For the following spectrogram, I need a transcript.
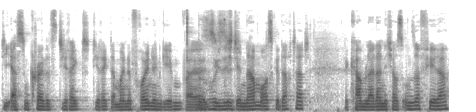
die ersten Credits direkt, direkt an meine Freundin geben, weil sie sich den Namen ausgedacht hat. Der kam leider nicht aus unserer Feder.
